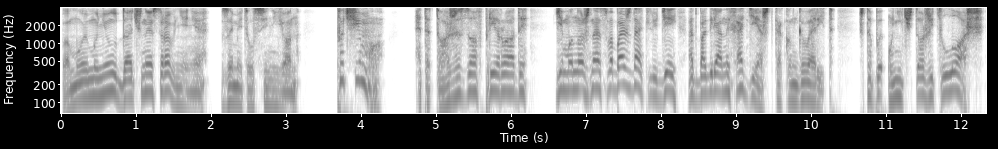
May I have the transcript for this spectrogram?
«По-моему, неудачное сравнение», — заметил Синьон. «Почему? Это тоже зов природы. Ему нужно освобождать людей от багряных одежд, как он говорит, чтобы уничтожить ложь,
